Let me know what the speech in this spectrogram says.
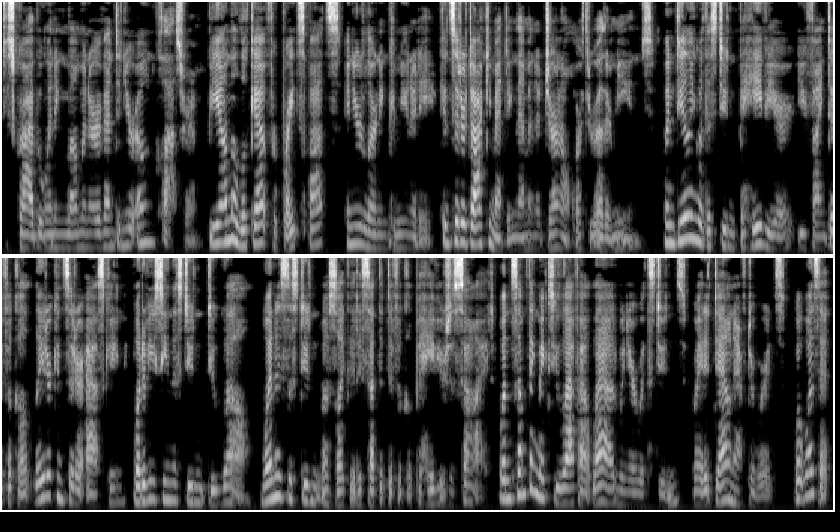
Describe a winning moment or event in your own classroom. Be on the lookout for bright spots in your learning community. Consider documenting them in a journal or through other means. When dealing with a student behavior you find difficult, later consider asking, What have you seen the student do well? When is the student most likely to set the difficult behaviors aside? When something makes you laugh out loud when you're with students, write it down afterwards. What was it?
